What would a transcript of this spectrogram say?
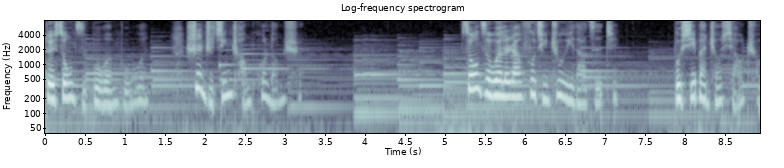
对松子不闻不问，甚至经常泼冷水。松子为了让父亲注意到自己，不惜扮成小丑。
